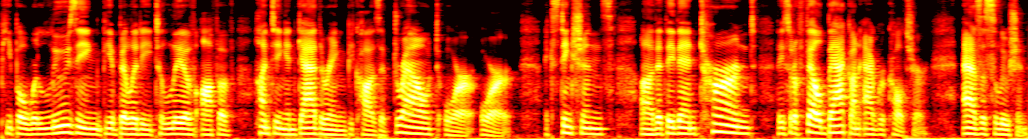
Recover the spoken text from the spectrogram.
people were losing the ability to live off of hunting and gathering because of drought or or extinctions, uh, that they then turned, they sort of fell back on agriculture as a solution.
